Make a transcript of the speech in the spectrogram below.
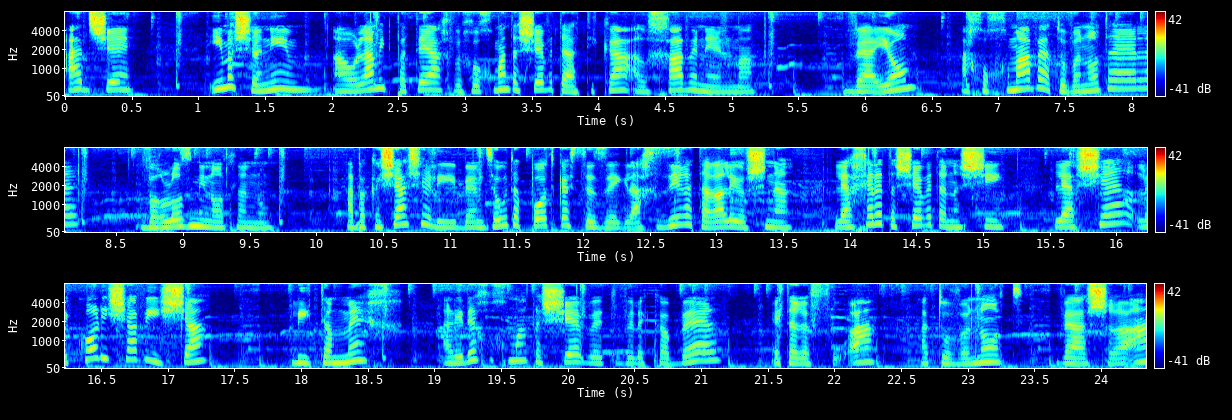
עד ש... עם השנים, העולם התפתח וחוכמת השבט העתיקה הלכה ונעלמה. והיום, החוכמה והתובנות האלה כבר לא זמינות לנו. הבקשה שלי באמצעות הפודקאסט הזה היא להחזיר את הרע ליושנה, לאחד את השבט הנשי, לאפשר לכל אישה ואישה להיתמך על ידי חוכמת השבט ולקבל את הרפואה, התובנות וההשראה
